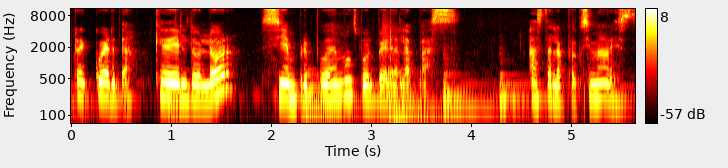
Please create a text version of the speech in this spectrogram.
Recuerda que del dolor siempre podemos volver a la paz. Hasta la próxima vez.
